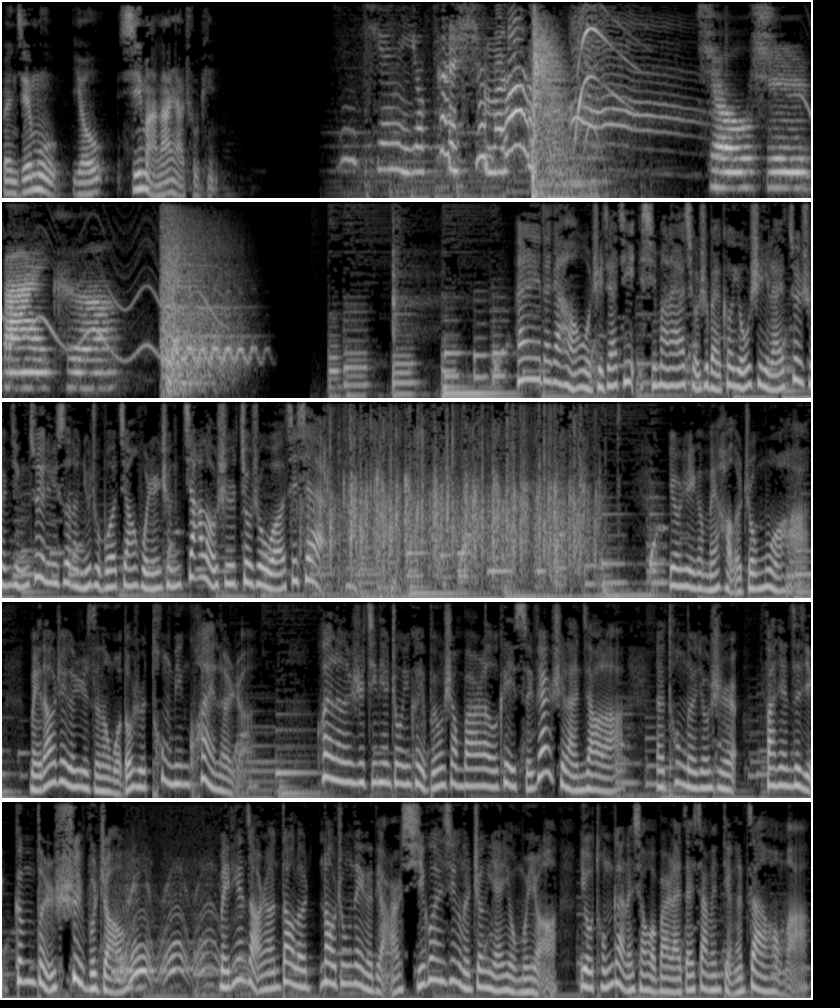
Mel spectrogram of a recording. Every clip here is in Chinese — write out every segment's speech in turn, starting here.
本节目由喜马拉雅出品。今天你要干什么啦？糗事百科。嗨，大家好，我是佳期，喜马拉雅糗事百科有史以来最纯情、最绿色的女主播，江湖人称佳老师，就是我，谢谢。又是一个美好的周末哈，每到这个日子呢，我都是痛并快乐着。快乐的是今天终于可以不用上班了，我可以随便睡懒觉了。那痛的就是发现自己根本睡不着。每天早上到了闹钟那个点儿，习惯性的睁眼，有木有？有同感的小伙伴来在下面点个赞好吗？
